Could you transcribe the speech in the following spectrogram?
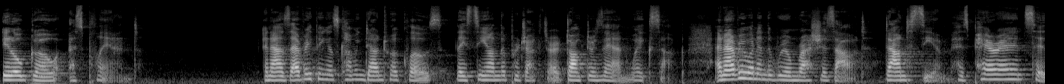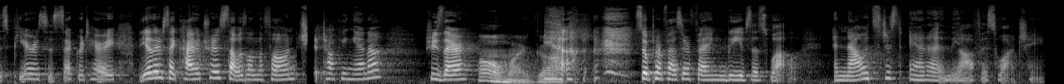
It'll go as planned. And as everything is coming down to a close, they see on the projector Dr. Zan wakes up, and everyone in the room rushes out, down to see him. His parents, his peers, his secretary, the other psychiatrist that was on the phone shit talking Anna, she's there. Oh my god. Yeah. So Professor Fang leaves as well, and now it's just Anna in the office watching.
